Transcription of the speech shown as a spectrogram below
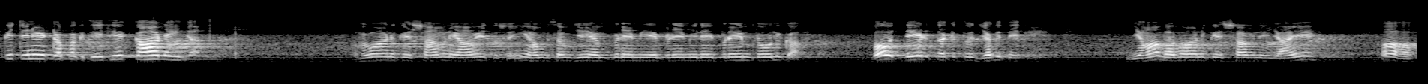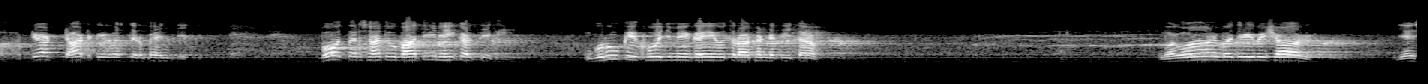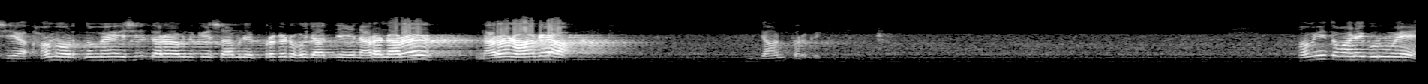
कितने टपकते थे, कहा नहीं जाता। भगवान के सामने आवे तो सही, हम समझे, हम प्रेमी है, प्रेमी नहीं, प्रेम तो उनका। बहुत देर तक तो जगते थे। जहाँ भगवान के सामने जाए टेट टाट के वस्त्र पहनते थे। बहुत अरसा तो बात ही नहीं करते थे। गुरु के खोज में गए उत्तराखंड की तरफ़। भगवान बद्री विशाल, जैसे हम और तुम है, इसी तरह उनके सामने प्रकट हो जाते हैं। नारायण नारायण नारायण आ गया। जान पर गई। हम ही तुम्हारे गुरु हैं।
